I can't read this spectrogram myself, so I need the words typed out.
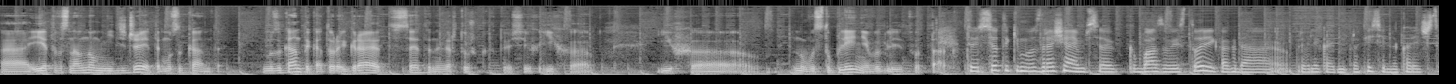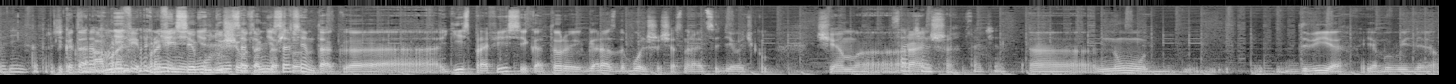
А, И это в основном не диджеи, это музыканты. Музыканты, которые играют сеты на вертушках. То есть их, их, э, их э, ну, выступление выглядит вот так. То есть все-таки мы возвращаемся к базовой истории, когда привлекает не профессия, именно количество денег, которые Так человек это- а профи- профессия Не, не, не, будущего не, не тогда что? совсем так. Э, Есть профессии, которые гораздо больше сейчас нравятся девочкам, чем э, раньше. Ну, две я бы выделил.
